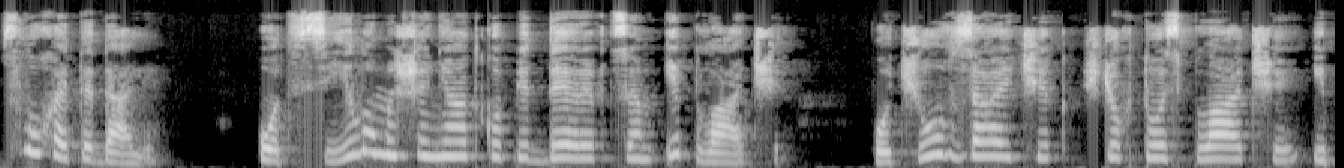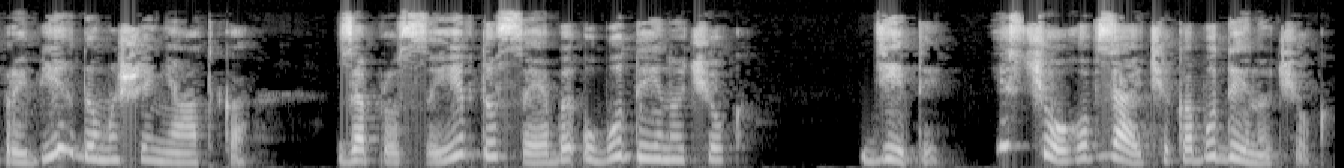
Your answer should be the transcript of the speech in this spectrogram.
Слухайте далі. От сіло мишенятко під деревцем і плаче. Почув зайчик, що хтось плаче, і прибіг до мишенятка, запросив до себе у будиночок. Діти, із чого в зайчика будиночок?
